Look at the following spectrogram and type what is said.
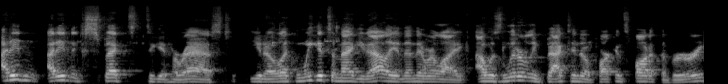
I didn't, I didn't expect to get harassed. You know, like when we get to Maggie Valley, and then they were like, I was literally backed into a parking spot at the brewery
